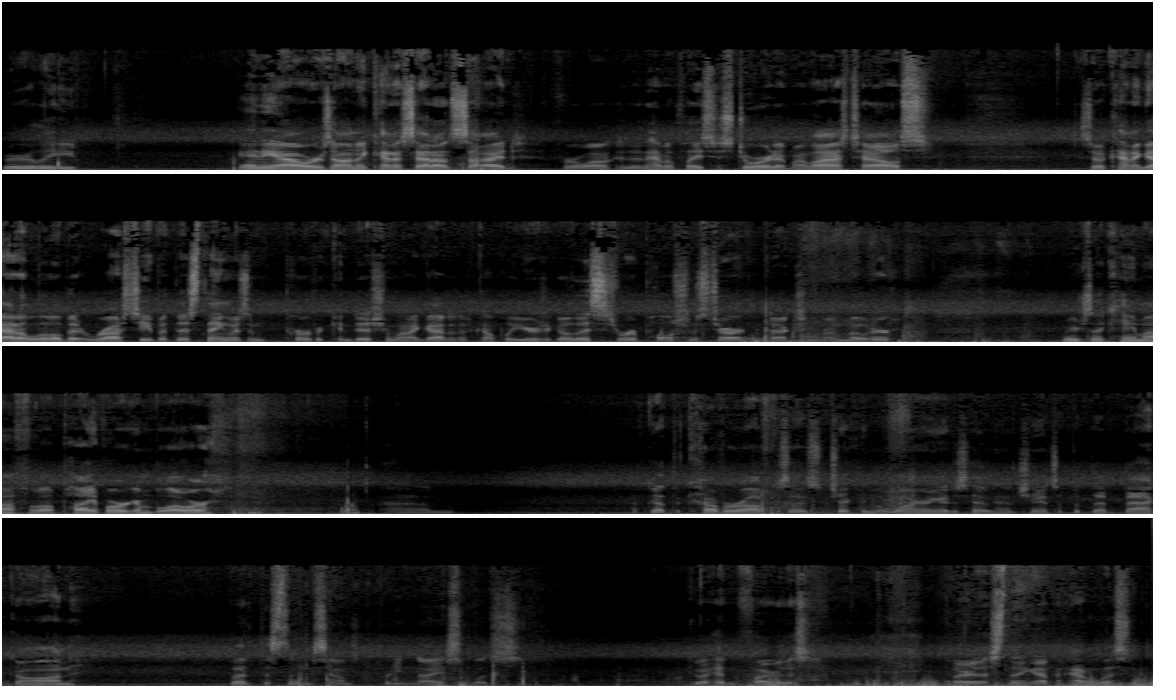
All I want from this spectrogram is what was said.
barely any hours on it. Kind of sat outside for a while because I didn't have a place to store it at my last house. So it kind of got a little bit rusty, but this thing was in perfect condition when I got it a couple years ago. This is a repulsion start induction run motor. Originally came off of a pipe organ blower. Um, I've got the cover off because I was checking the wiring. I just haven't had a chance to put that back on. But this thing sounds pretty nice. So let's go ahead and fire this fire this thing up and have a listen. Um,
